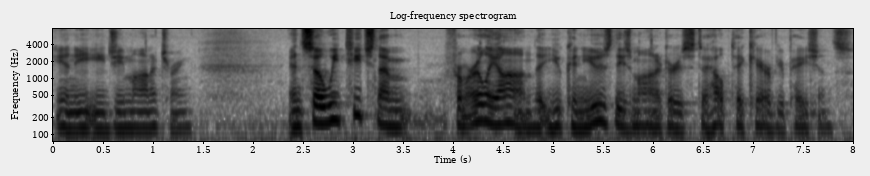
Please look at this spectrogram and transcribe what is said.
in EEG monitoring. And so we teach them from early on that you can use these monitors to help take care of your patients.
